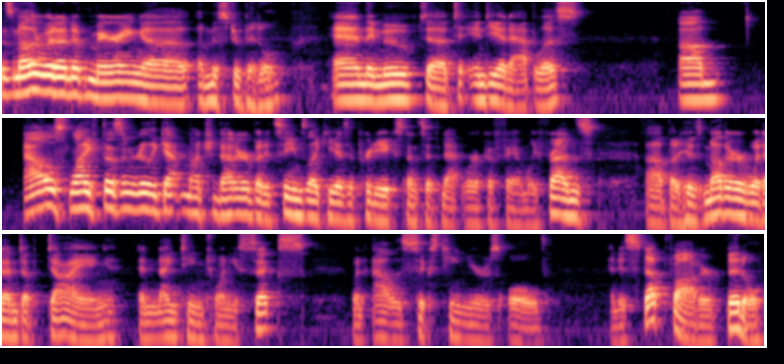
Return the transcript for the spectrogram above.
his mother would end up marrying uh, a Mr. Biddle, and they moved uh, to Indianapolis. Um, Al's life doesn't really get much better, but it seems like he has a pretty extensive network of family friends. Uh, but his mother would end up dying in 1926 when Al is 16 years old. And his stepfather, Biddle,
